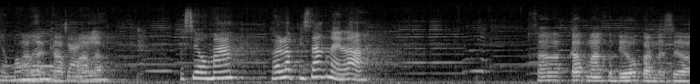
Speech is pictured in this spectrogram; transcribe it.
หยังบ่เมินมาแล้วใจครับมาแล้วบ่เซียวมาแล้วเราปีซักไหนล่ะข้ากลับมาคนเดียวก่อนมาเซล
